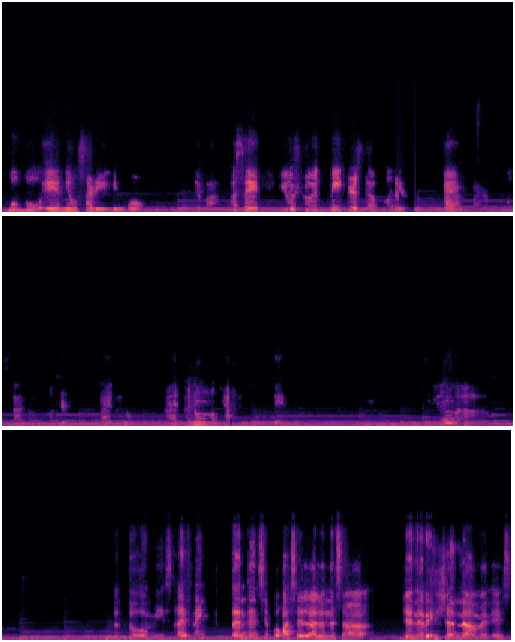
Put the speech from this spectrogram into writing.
bubuin yung sarili mo. ba? Kasi you should make yourself on your own. Kaya para mag-stand out on your own. Kahit anong, kahit anong mangyari. Then, yun lang. Totoo, miss. I think tendency po kasi lalo na sa generation namin is,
